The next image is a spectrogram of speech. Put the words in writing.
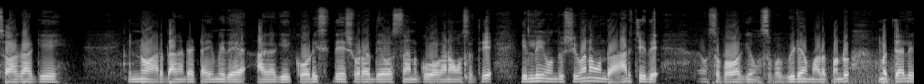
ಸೊ ಹಾಗಾಗಿ ಇನ್ನೂ ಅರ್ಧ ಗಂಟೆ ಟೈಮ್ ಇದೆ. ಹಾಗಾಗಿ ಕೋಡಿ ಸಿದ್ದೇಶ್ವರ ದೇವಸ್ಥಾನಕ್ಕೂ ಹೋಗೋಣ ಒಂದ್ಸತಿ. ಇಲ್ಲಿ ಒಂದು ಶಿವನ ಒಂದು ಆರ್ಚ್ ಇದೆ. ಒಂದು ಸ್ವಲ್ಪ ಹೋಗಿ ಒಂದು ಸ್ವಲ್ಪ ವೀಡಿಯೋ ಮಾಡಿಕೊಂಡು, ಮತ್ತು ಅಲ್ಲಿ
